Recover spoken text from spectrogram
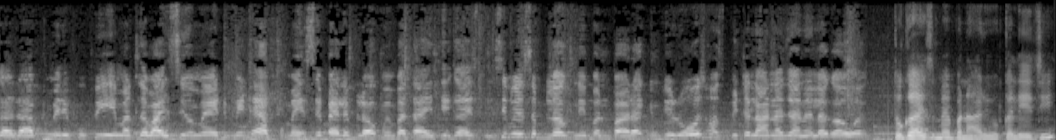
कर रहा है। अभी मेरी फूफी मतलब आईसीयू में एडमिट है, आपको मैं इससे पहले ब्लॉग में बताई थी गाइस इसी वजह से ब्लॉग नहीं बन पा रहा, क्योंकि रोज़ हॉस्पिटल आना जाना लगा हुआ है। तो गाइस मैं बना रही हूँ कलेजी।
